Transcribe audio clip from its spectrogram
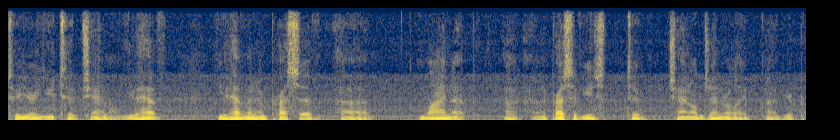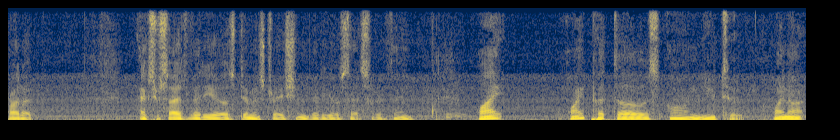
to your YouTube channel. You have you have an impressive uh, lineup, uh, an impressive YouTube channel generally of your product, exercise videos, demonstration videos, that sort of thing. Why, why put those on YouTube? Why not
